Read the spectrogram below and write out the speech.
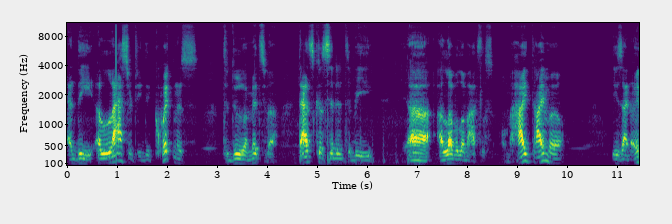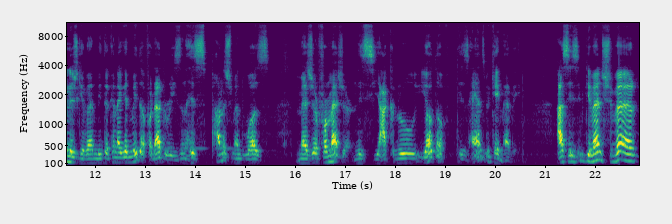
and the alacrity, the quickness to do a mitzvah, that's considered to be uh, a level of atzlus. Um, high timer is an Einish given mit der Keneged Mida. For that reason, his punishment was measure for measure. Nisyakru Yodov. His hands became heavy. As is given schwer,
